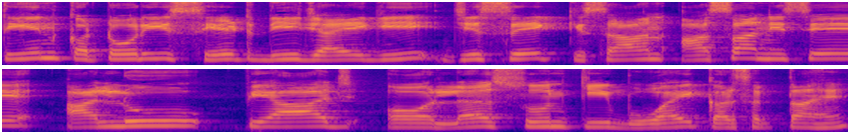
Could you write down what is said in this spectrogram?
तीन कटोरी सेट दी जाएगी जिससे किसान आसानी से आलू प्याज और लहसुन की बुआई कर सकता है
